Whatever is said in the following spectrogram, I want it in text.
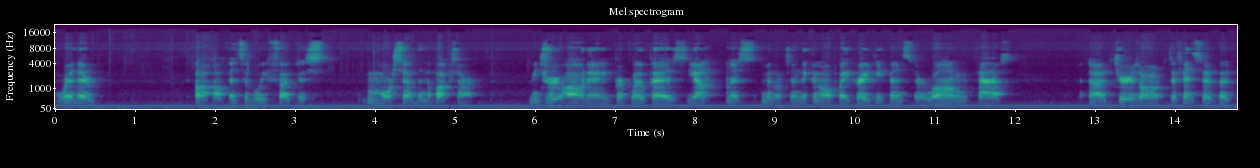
where they're offensively focused more so than the Bucks are. I mean, Jrue Holiday, Brook Lopez, Giannis, Middleton, they can all play great defense. They're long, fast. Uh, Jrue's all defensive, but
